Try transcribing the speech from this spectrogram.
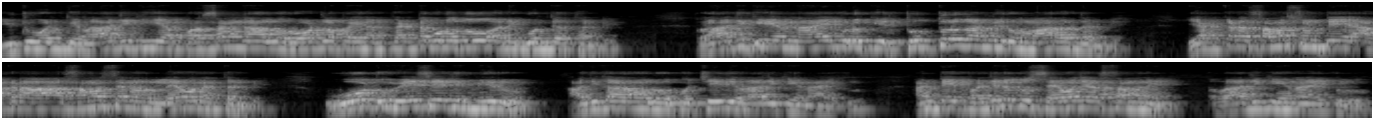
ఇటువంటి రాజకీయ ప్రసంగాలు రోడ్లపైన పెట్టకూడదు అని గొంతెత్తండి. రాజకీయ నాయకులకి తుత్తులుగా మీరు మారద్దండి. ఎక్కడ సమస్య ఉంటే అక్కడ ఆ సమస్యను లేవనెత్తండి. ఓటు వేసేది మీరు అధికారంలోకి వచ్చేది రాజకీయ నాయకులు. అంటే ప్రజలకు సేవ చేస్తామని రాజకీయ నాయకులు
